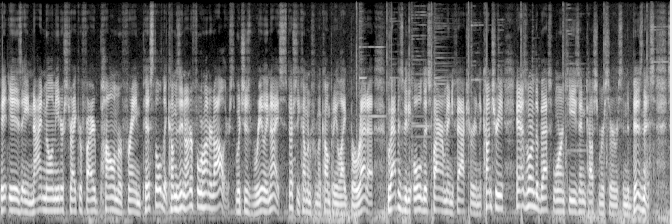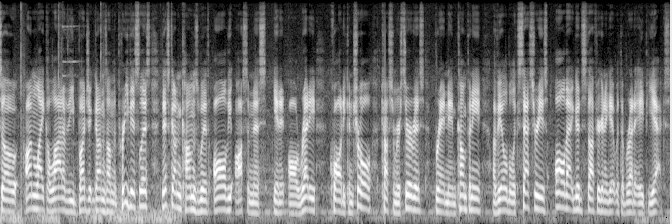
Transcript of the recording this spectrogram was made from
It is a 9mm striker-fired polymer frame pistol that comes in under $400, which is really nice, especially coming from a company like Beretta, who happens to be the oldest firearm manufacturer in the country and has one of the best warranties and customer service in the business. So unlike a lot of the budget guns on the previous list, this gun comes with all the awesomeness in it already. Quality control, customer service, brand name company, available accessories, all that good stuff you're gonna get with the Beretta APX.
